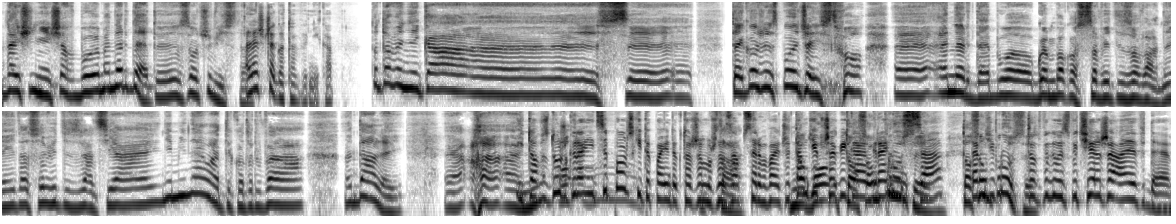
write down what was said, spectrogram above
najsilniejsza w byłym NRD, to jest oczywiste. Ale z czego to wynika? To to wynika e, z e, tego, że społeczeństwo e, NRD było głęboko sowietyzowane i ta sowietyzacja nie minęła, tylko trwa dalej. A- I to wzdłuż o- granicy Polski, to panie doktorze, można Tak. zaobserwować, że No tam, gdzie bo przebiega granica, Prusy. To tam, są gdzie Prusy. to zwycięża AfD.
